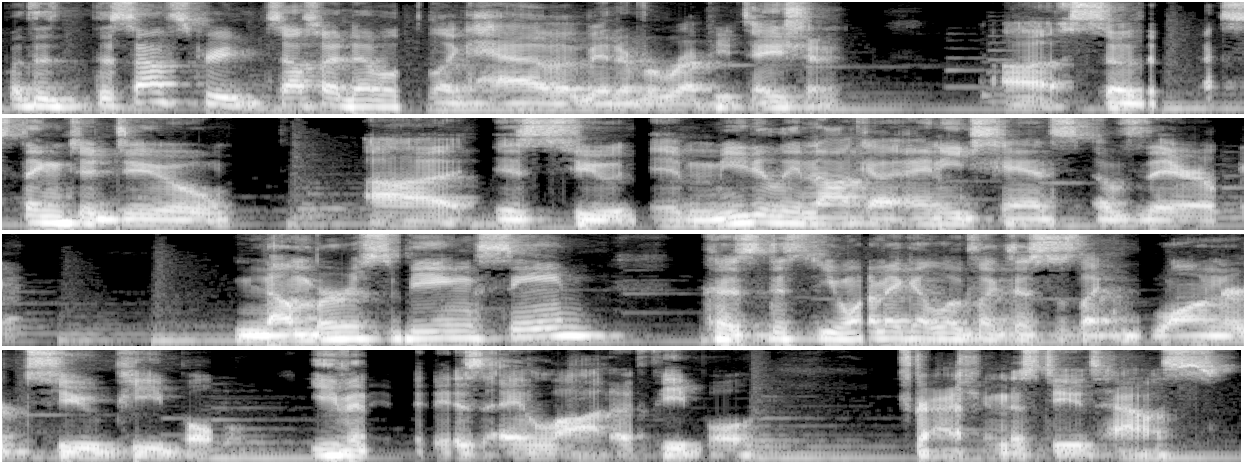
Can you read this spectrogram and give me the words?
But the, the South Street Southside Devils like have a bit of a reputation. Uh, so the best thing to do uh, is to immediately knock out any chance of their numbers being seen because this you want to make it look like this is like one or two people, even if it is a lot of people trashing this dude's house.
